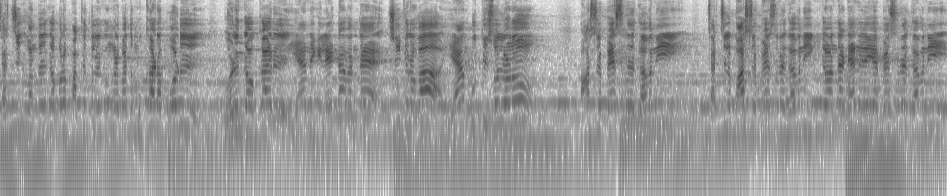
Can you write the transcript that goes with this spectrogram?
சர்ச்சுக்கு வந்ததுக்கு அப்புறம் பக்கத்துல இருக்கவங்களை பார்த்து முக்காட போடு. ஒழுங்கா உட்காரு. ஏன் இன்னைக்கு லேட்டா வந்த? சீக்கிரம் வா. ஏன் புத்தி சொல்லணும்? பாஸ்டர் பேசுறது கவனி. சர்ச்சில் பாஸ்டர் பேசுற கவனி. இங்க வந்தா டேனியா பேசுற கவனி.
